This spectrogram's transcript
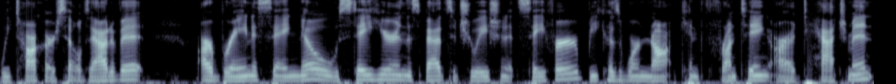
we talk ourselves out of it. Our brain is saying, no, stay here in this bad situation. It's safer because we're not confronting our attachment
